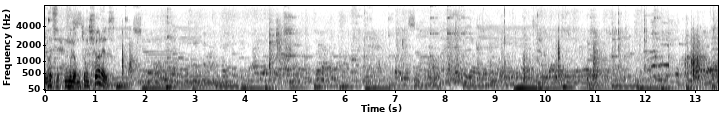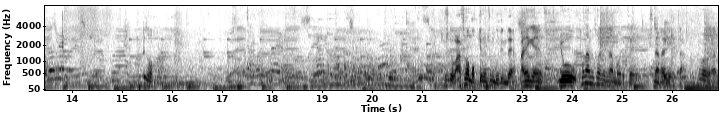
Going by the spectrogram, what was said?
이거지. 국물이 엄청 시원해졌어. 솔직히 와서 먹기는 좀 무리인데 만약에 요 호남선이나 뭐 이렇게 지나갈 일 있다. 그러면 난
